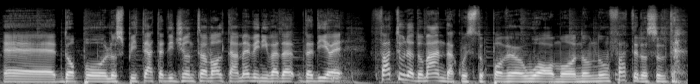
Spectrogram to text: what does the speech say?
eh, dopo l'ospitata di John Travolta. A me veniva da, da dire: fate una domanda a questo povero uomo, non, non fatelo soltanto.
